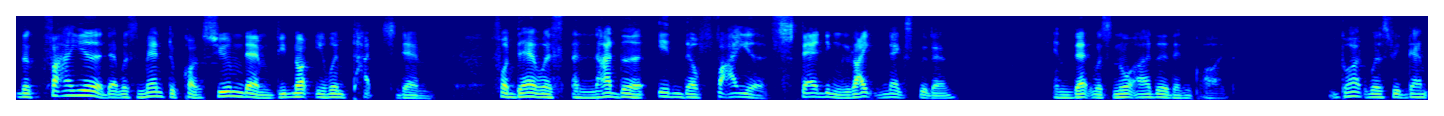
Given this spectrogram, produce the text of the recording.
The fire that was meant to consume them did not even touch them. For there was another in the fire standing right next to them. And that was no other than God. God was with them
